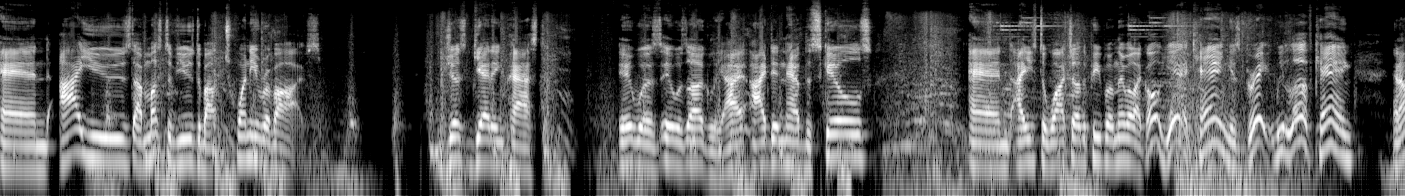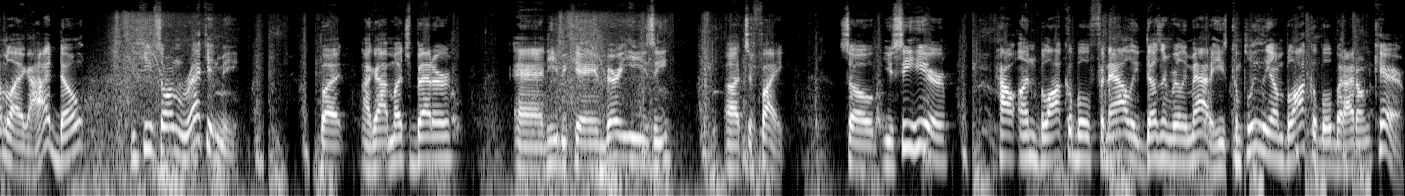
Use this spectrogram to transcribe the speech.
and I used, I must have used about 20 revives, just getting past him. It was, it was ugly. I, I didn't have the skills and I used to watch other people and they were like, oh yeah, Kang is great. We love Kang. And I'm like, I don't. He keeps on wrecking me. But I got much better and he became very easy uh, to fight. So you see here how unblockable Finale doesn't really matter. He's completely unblockable, but I don't care.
